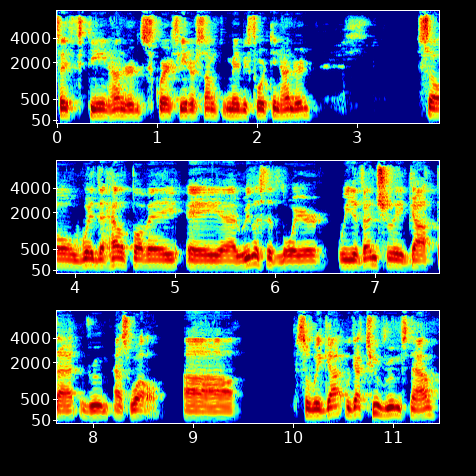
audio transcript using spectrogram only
1500 square feet or something, maybe 1400. So with the help of a, a, a real estate lawyer, we eventually got that room as well. Uh, so we got we got two rooms now,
